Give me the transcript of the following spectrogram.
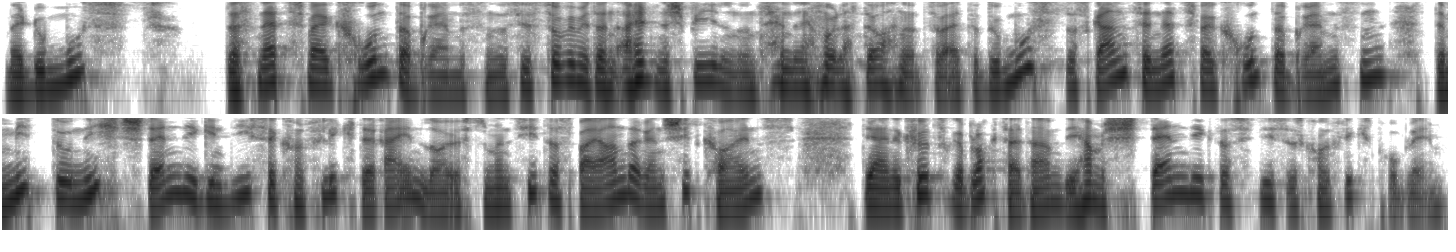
weil du musst das Netzwerk runterbremsen. Das ist so wie mit den alten Spielen und den Emulatoren und so weiter. Du musst das ganze Netzwerk runterbremsen, damit du nicht ständig in diese Konflikte reinläufst. Und man sieht das bei anderen Shitcoins, die eine kürzere Blockzeit haben, die haben ständig das, dieses Konfliktproblem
